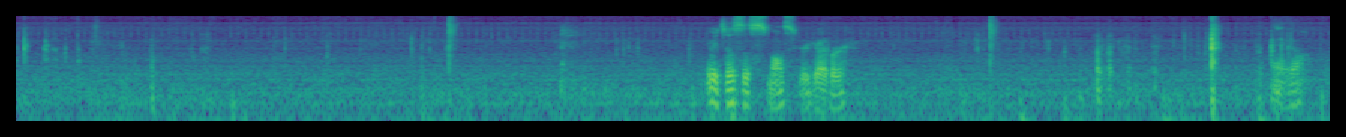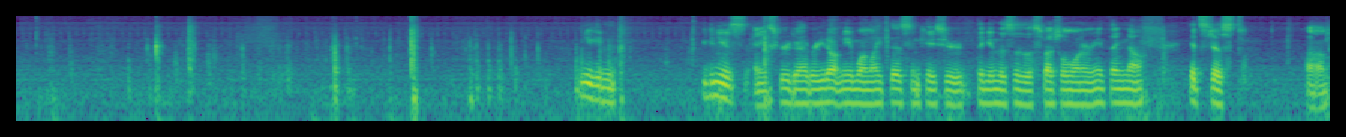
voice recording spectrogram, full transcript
It's just a small screwdriver. There we go. You can you can use any screwdriver. You don't need one like this in case you're thinking this is a special one or anything. No, it's just um,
